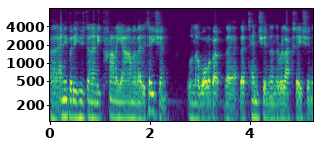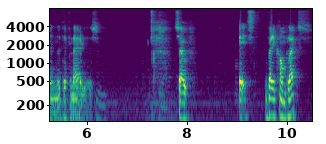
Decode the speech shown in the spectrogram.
Uh, anybody who's done any pranayama meditation will know all about their, their tension and the relaxation in the different areas. Mm. So it's very complex.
